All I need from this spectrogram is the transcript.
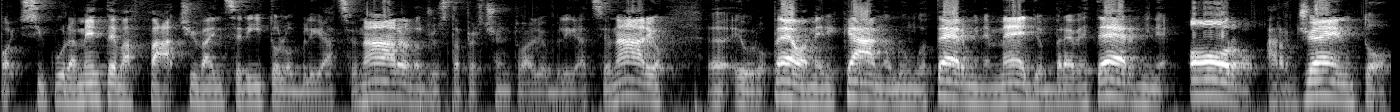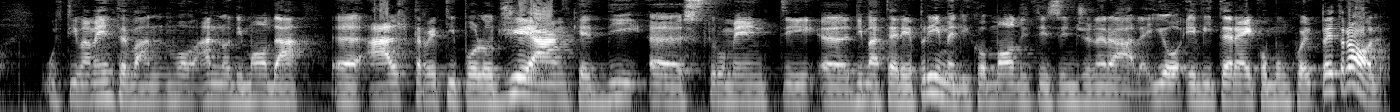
Poi sicuramente va fa- ci va inserito l'obbligazionario, la giusta percentuale obbligazionario eh, europeo, americano, lungo termine, medio, breve termine, oro, argento. Ultimamente vanno, hanno di moda eh, altre tipologie anche di eh, strumenti eh, di materie prime, di commodities in generale. Io eviterei comunque il petrolio,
